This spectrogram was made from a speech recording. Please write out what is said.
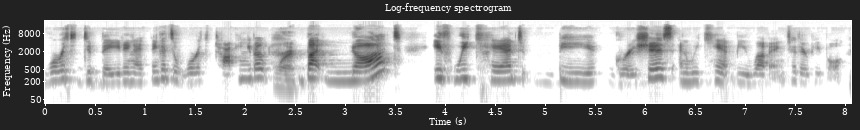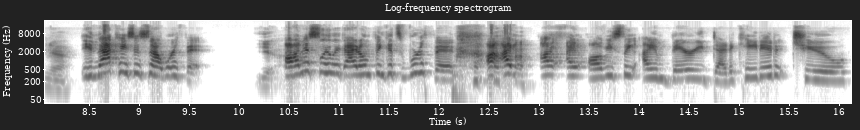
worth debating i think it's worth talking about Right. but not if we can't be gracious and we can't be loving to their people Yeah. in that case it's not worth it Yeah. honestly like i don't think it's worth it I, I, I, I obviously I am very dedicated to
